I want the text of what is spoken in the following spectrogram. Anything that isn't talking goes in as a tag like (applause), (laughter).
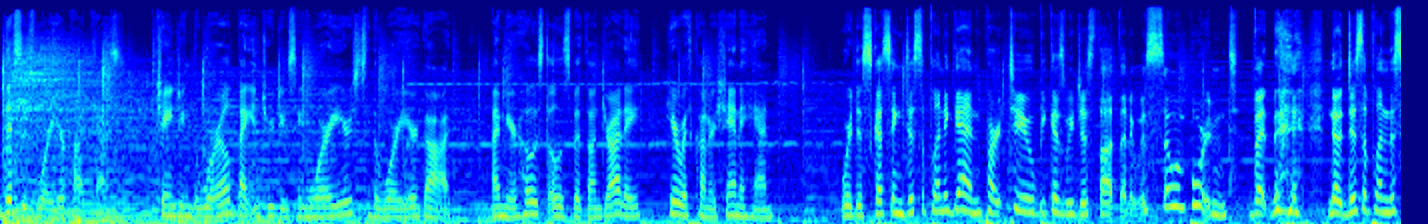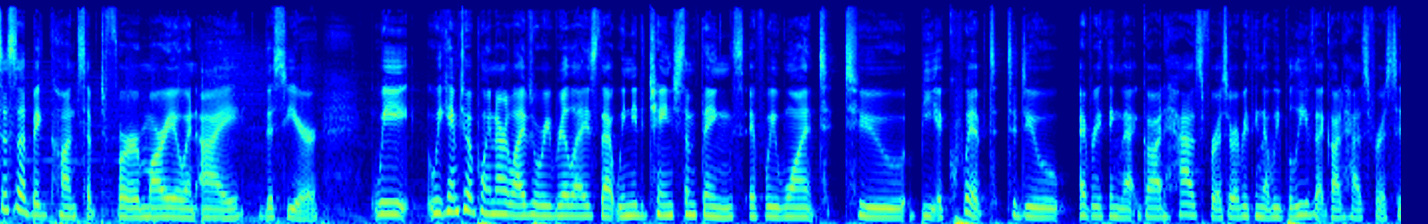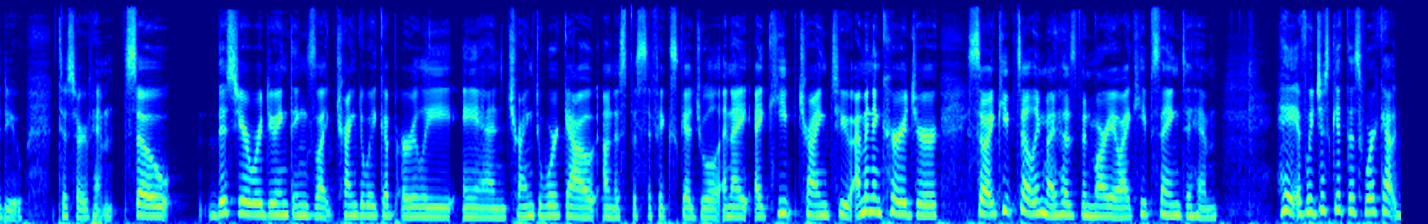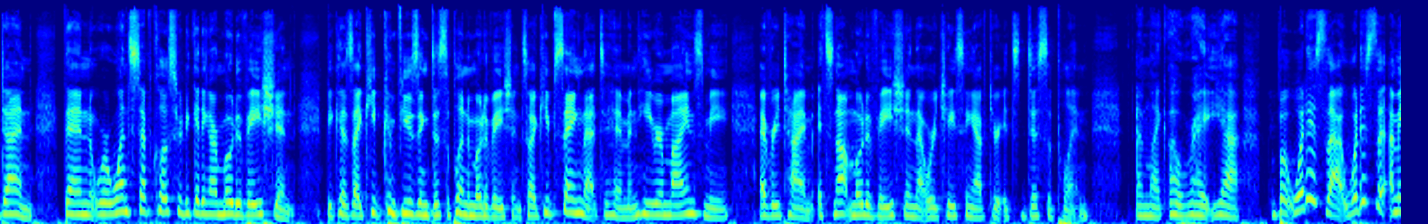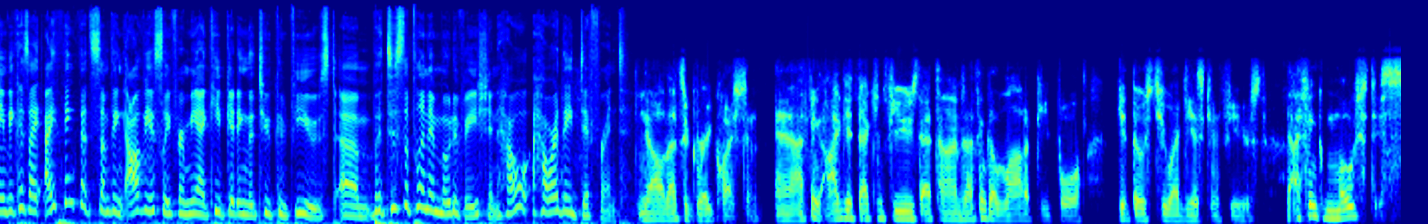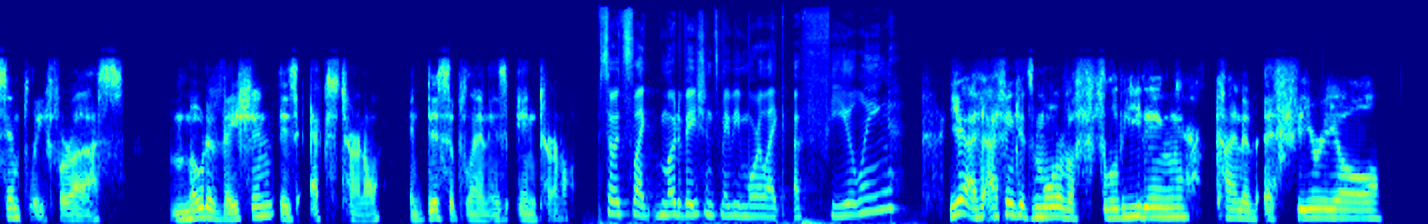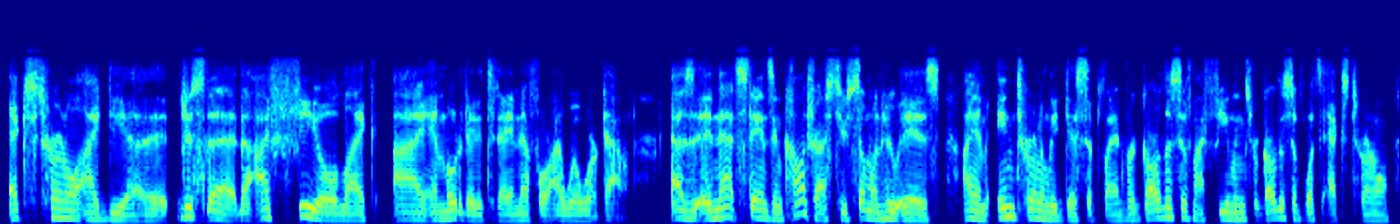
This is Warrior Podcast, changing the world by introducing warriors to the warrior God. I'm your host, Elizabeth Andrade, here with Connor Shanahan. We're discussing discipline again, part two, because we just thought that it was so important. But (laughs) no, discipline, this is a big concept for Mario and I this year. We we came to a point in our lives where we realized that we need to change some things if we want to be equipped to do everything that God has for us or everything that we believe that God has for us to do to serve him. So this year we're doing things like trying to wake up early and trying to work out on a specific schedule. And I, I keep trying to i'm an encourager so i keep telling my husband mario i keep saying to him hey if we just get this workout done then we're one step closer to getting our motivation because i keep confusing discipline and motivation so i keep saying that to him and he reminds me every time it's not motivation that we're chasing after it's discipline I'm like, oh, right, yeah. But what is that? What is the, I mean, because I, I think that's something, obviously for me, I keep getting the two confused. Um, but discipline and motivation, how, how are they different? No, that's a great question. And I think I get that confused at times. I think a lot of people get those two ideas confused. I think most simply for us, motivation is external and discipline is internal. So it's like motivation's maybe more like a feeling yeah, I, th- I think it's more of a fleeting kind of ethereal external idea. Just that that I feel like I am motivated today and therefore I will work out. As and that stands in contrast to someone who is I am internally disciplined, regardless of my feelings, regardless of what's external.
